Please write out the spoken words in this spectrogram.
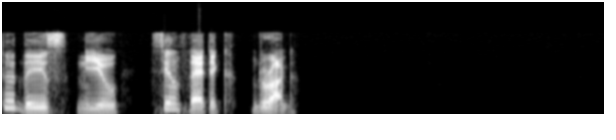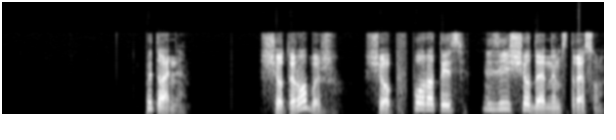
to this new synthetic drug. Питання. Що ти робиш, щоб впоратись зі щоденним стресом?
